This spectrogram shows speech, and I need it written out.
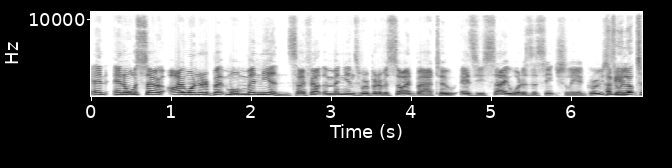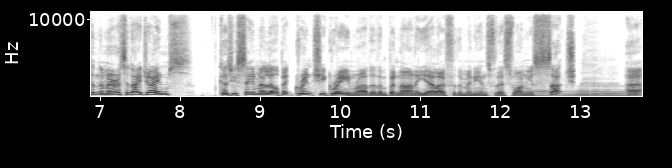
And, and also, I wanted a bit more Minions. I felt the Minions were a bit of a sidebar to, as you say, what is essentially a Gru Have you looked in the mirror today, James? Because you seem a little bit grinchy green rather than banana yellow for the minions for this one. You're such, uh,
